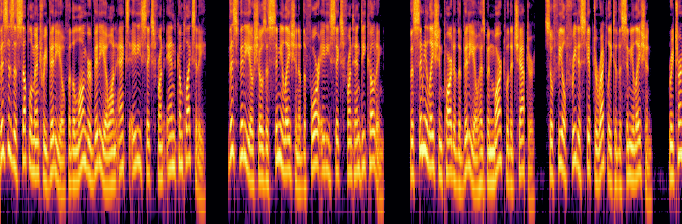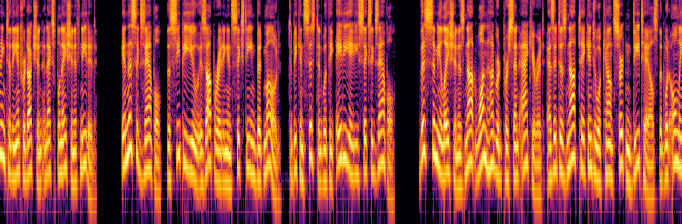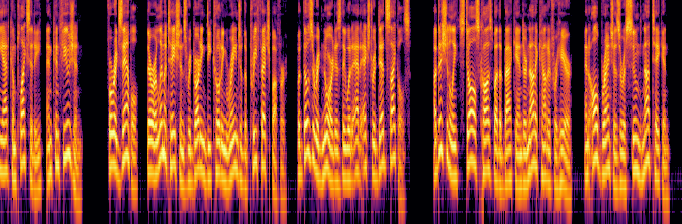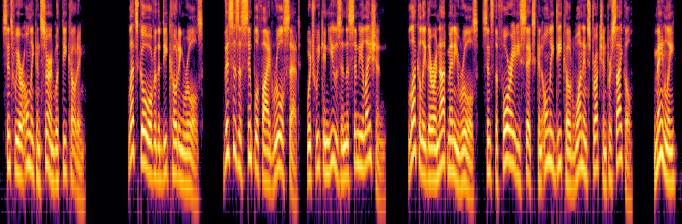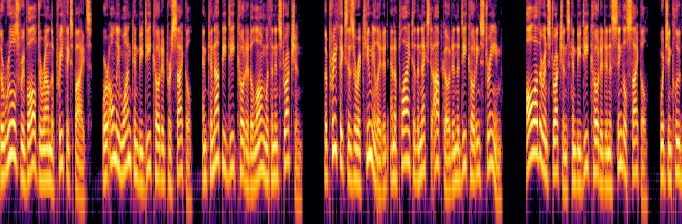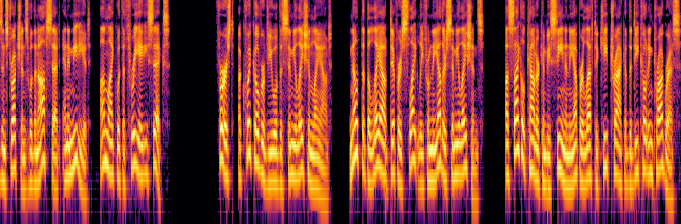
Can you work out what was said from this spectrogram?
This is a supplementary video for the longer video on x86 front-end complexity. This video shows a simulation of the 486 front-end decoding. The simulation part of the video has been marked with a chapter, so feel free to skip directly to the simulation, returning to the introduction and explanation if needed. In this example, the CPU is operating in 16-bit mode, to be consistent with the 8086 example. This simulation is not 100% accurate as it does not take into account certain details that would only add complexity and confusion. For example, there are limitations regarding decoding range of the prefetch buffer, but those are ignored as they would add extra dead cycles. Additionally, stalls caused by the backend are not accounted for here, and all branches are assumed not taken, since we are only concerned with decoding. Let's go over the decoding rules. This is a simplified rule set, which we can use in the simulation. Luckily there are not many rules, since the 486 can only decode one instruction per cycle. Mainly, the rules revolved around the prefix bytes, where only one can be decoded per cycle, and cannot be decoded along with an instruction. The prefixes are accumulated and applied to the next opcode in the decoding stream. All other instructions can be decoded in a single cycle, which includes instructions with an offset and immediate, unlike with the 386. First, a quick overview of the simulation layout. Note that the layout differs slightly from the other simulations. A cycle counter can be seen in the upper left to keep track of the decoding progress.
